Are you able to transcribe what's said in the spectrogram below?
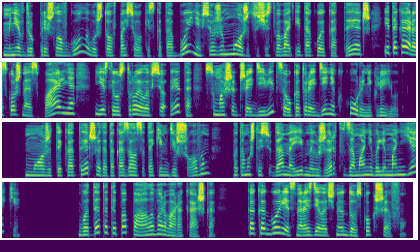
Мне вдруг пришло в голову, что в поселке Скотобойня все же может существовать и такой коттедж, и такая роскошная спальня, если устроила все это сумасшедшая девица, у которой денег куры не клюют. Может, и коттедж этот оказался таким дешевым, потому что сюда наивных жертв заманивали маньяки? Вот это ты попала, Варвара Кашка, как огурец на разделочную доску к шефу.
